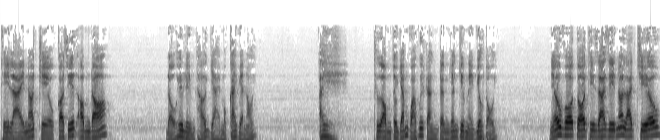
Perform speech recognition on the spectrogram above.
thì lại nó chịu có giết ông đó. Đỗ hiếu liêm thở dài một cái và nói, ây, thưa ông, tôi dám quả quyết rằng trần văn chương này vô tội. Nếu vô tội thì dạ gì nó lại chịu?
